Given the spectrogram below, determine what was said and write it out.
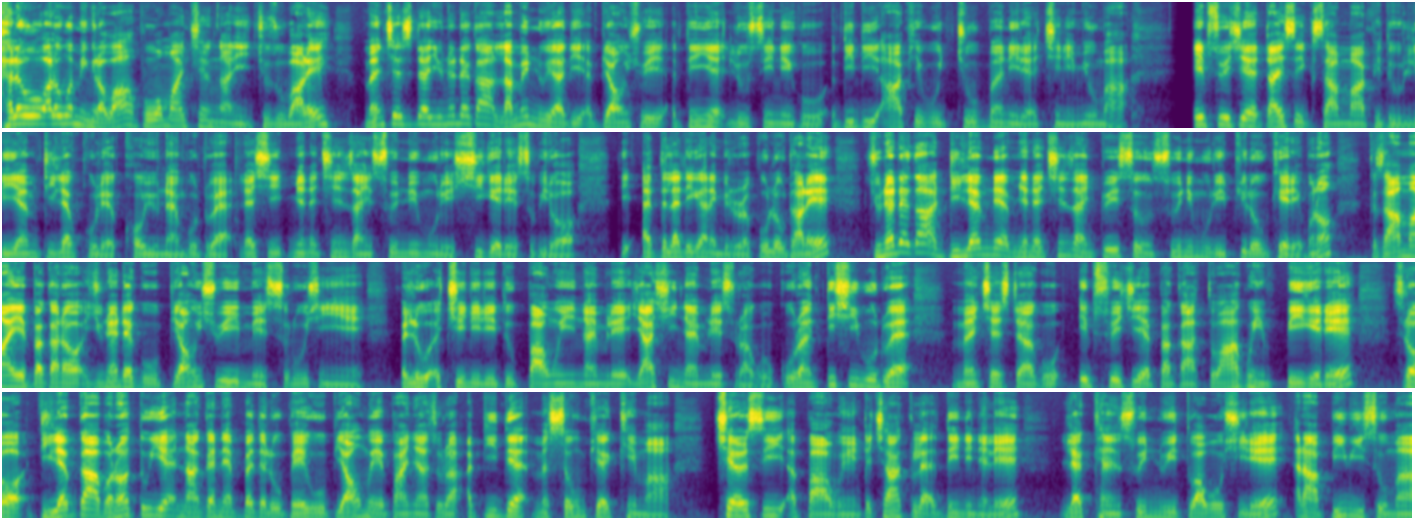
ဟယ်လိုအားလုံးပဲမင်္ဂလာပါဖိုးပေါ်မချင်းကနေကြိုဆိုပါရစေမန်ချက်စတာယူနိုက်တက်ကလာမယ့်နွေရာသီအပြောင်းရွှေ့အသင်းရဲ့လူစင်းတွေကိုအတီးတီးအားဖြစ်ဖို့ကြိုးပမ်းနေတဲ့အခြေအနေမျိုးမှာ Ipswich ရဲ့ Tysic စားမဖြစ်သူ Liam Delap ကိုလည်းခေါ်ယူနိုင်ဖို့အတွက်လက်ရှိမျက်နှာချင်းဆိုင်ဆွေးနွေးမှုတွေရှိခဲ့တယ်ဆိုပြီးတော့ဒီ Athletic ကနေပြီးတော့ report လုပ်ထားတယ် United က Delap နဲ့မျက်နှာချင်းဆိုင်တွေးဆုံဆွေးနွေးမှုတွေပြုလုပ်ခဲ့တယ်ပေါ့နော်ကစားမရဲ့ဘက်ကတော့ United ကိုပြောင်းရွှေ့မယ်ဆိုလို့ရှိရင်ဘယ်လိုအခြေအနေတွေသူပါဝင်နိုင်မလဲရရှိနိုင်မလဲဆိုတာကိုကိုယ်တိုင်သိရှိဖို့အတွက် Manchester ကို Ipswich ရဲ့ဘက်ကသွားခွင့်ပေးခဲ့တယ် ဆိုတော့ဒီ lab ကပေါ့နော်သူ့ရဲ့အနာဂတ်နဲ့ပတ်သက်လို့ဘယ်ကိုပြောင်းမယ်ဘာညာဆိုတာအပြည့်သက်မဆုံးဖြတ်ခင်မှာ Chelsea အပါဝင်တခြားကလပ်အသင်းတွေနဲ့လည်းလက်ခံဆွေးနွေးသွားဖို့ရှိတယ်အဲ့ဒါပြီးပြီဆိုမှ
